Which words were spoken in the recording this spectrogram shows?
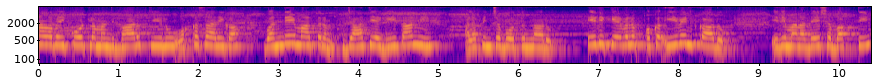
నలభై కోట్ల మంది భారతీయులు ఒక్కసారిగా వందే మాతరం జాతీయ గీతాన్ని అలపించబోతున్నారు. ఇది కేవలం ఒక ఈవెంట్ కాదు. ఇది మన దేశభక్తి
